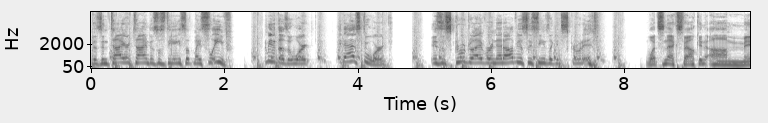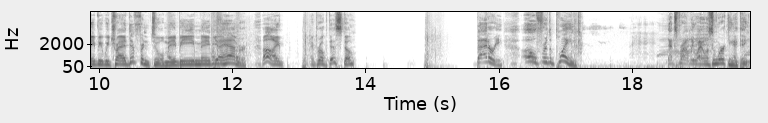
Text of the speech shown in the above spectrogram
This entire time, this was the ace up my sleeve. I mean, it doesn't work. It has to work. It's a screwdriver, and that obviously seems like it's screwed in. What's next, Falcon? Um, maybe we try a different tool. Maybe, maybe a hammer. Oh, I, I broke this, though. Battery! Oh, for the plane! That's probably why it wasn't working, I think.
